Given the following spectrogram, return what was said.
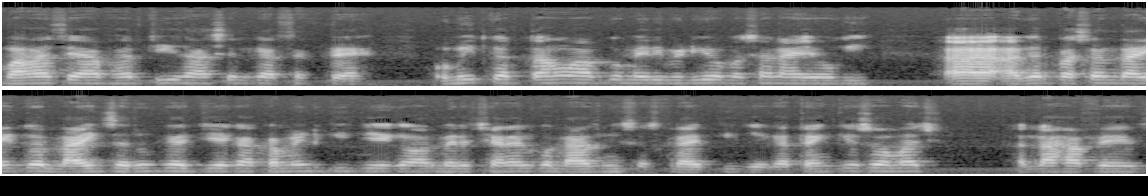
वहाँ से आप हर चीज़ हासिल कर सकते हैं। उम्मीद करता हूँ आपको मेरी वीडियो पसंद आई होगी। अगर पसंद आई तो लाइक ज़रूर कीजिएगा कमेंट कीजिएगा और मेरे चैनल को लाजमी सब्सक्राइब कीजिएगा। थैंक यू सो मच अल्लाह हाफिज़।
